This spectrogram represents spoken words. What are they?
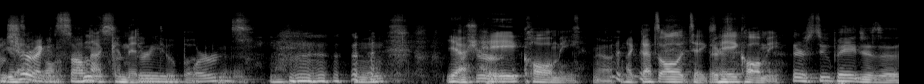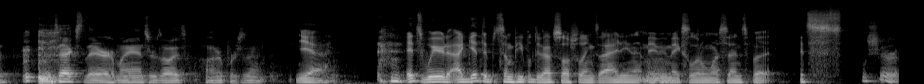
I'm sure I can solve I'm not this in committing three to a book. words. yeah. sure. Hey, call me. Yeah. Like that's all it takes. hey, call me. There's two pages of text there. My answer is always 100. percent Yeah. it's weird. I get that some people do have social anxiety and that maybe Mm-hmm. makes a little more sense, but it's Well, sure.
